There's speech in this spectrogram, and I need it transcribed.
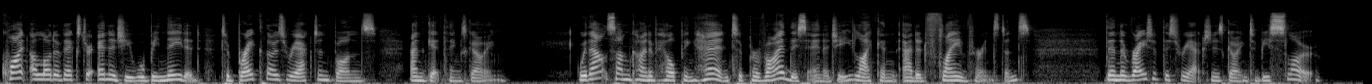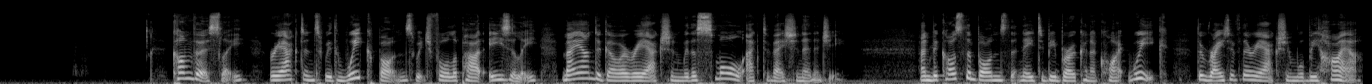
quite a lot of extra energy will be needed to break those reactant bonds and get things going. Without some kind of helping hand to provide this energy, like an added flame for instance, then the rate of this reaction is going to be slow. Conversely, reactants with weak bonds which fall apart easily may undergo a reaction with a small activation energy. And because the bonds that need to be broken are quite weak, the rate of the reaction will be higher,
